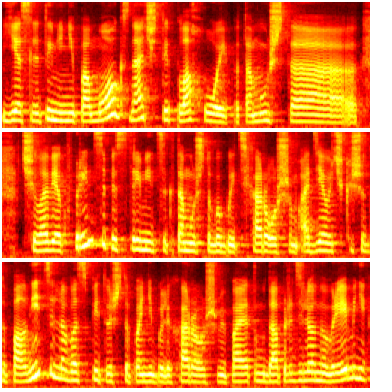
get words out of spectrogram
если ты мне не помог, значит, ты плохой, потому что человек, в принципе, стремится к тому, чтобы быть хорошим, а девочка еще дополнительно воспитывает, чтобы они были хорошими. Поэтому до определенного времени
